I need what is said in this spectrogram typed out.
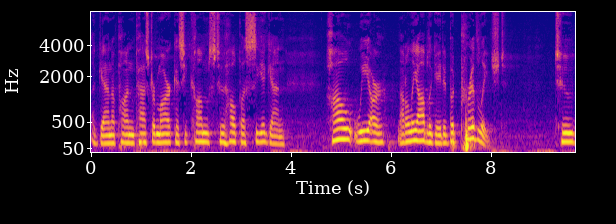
again upon Pastor Mark as he comes to help us see again how we are not only obligated but privileged to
